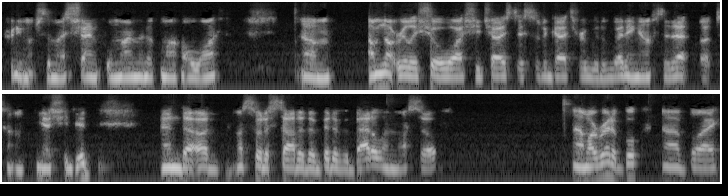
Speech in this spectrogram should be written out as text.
pretty much the most shameful moment of my whole life. Um, I'm not really sure why she chose to sort of go through with a wedding after that, but um, yeah, she did. And uh, I, I sort of started a bit of a battle in myself. Um, I read a book uh, by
